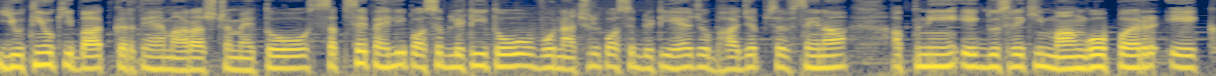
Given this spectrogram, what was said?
युतियों की बात करते हैं महाराष्ट्र में तो सबसे पहली पॉसिबिलिटी तो वो नेचुरल पॉसिबिलिटी है जो भाजपा, शिवसेना अपनी एक दूसरे की मांगों पर एक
